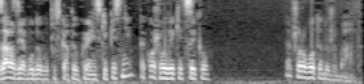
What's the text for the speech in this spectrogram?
Зараз я буду випускати українські пісні, також великий цикл. Так що роботи дуже багато.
